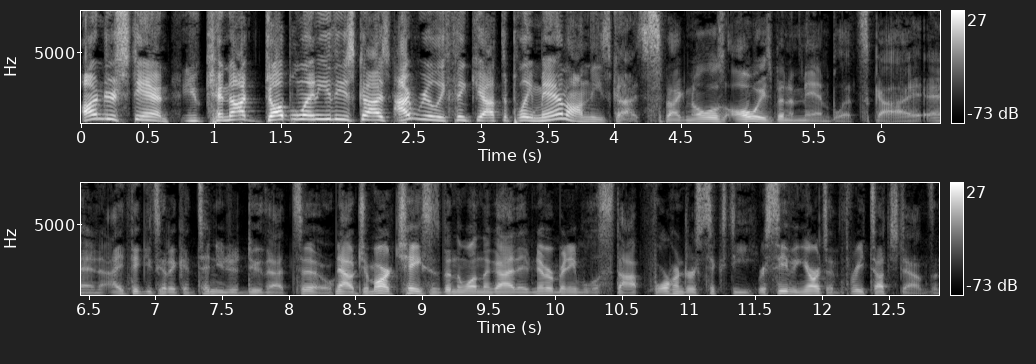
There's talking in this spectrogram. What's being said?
Understand, you cannot double any of these guys. I really think you have to play man on these guys. Spagnuolo's always been a man blitz guy, and I think he's going to continue to do that too. Now, Ja'Marr Chase has been the one the guy they've never been able to stop. 460 receiving yards and three touchdowns the,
